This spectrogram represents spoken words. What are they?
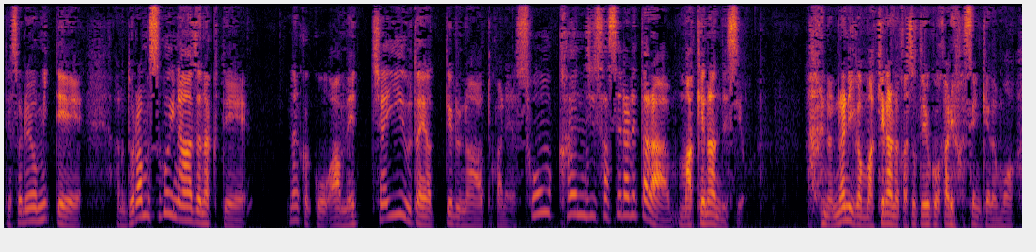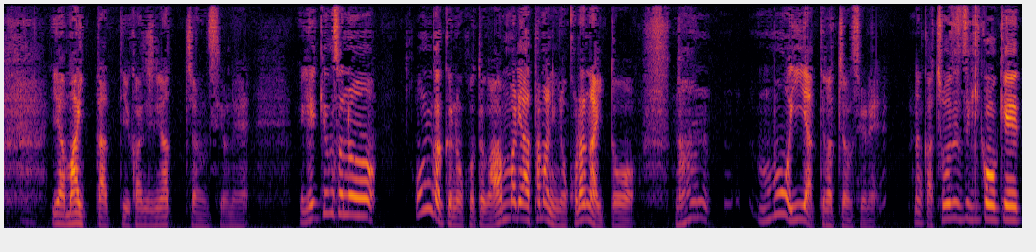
で、それを見て、あのドラムすごいなーじゃなくて、なんかこう、あ、めっちゃいい歌やってるなとかね、そう感じさせられたら負けなんですよ。あの、何が負けなのかちょっとよくわかりませんけども、いや、参ったっていう感じになっちゃうんですよね。結局その、音楽のことがあんまり頭に残らないと、なん、もういいやってなっちゃうんですよね。なんか超絶技巧系、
